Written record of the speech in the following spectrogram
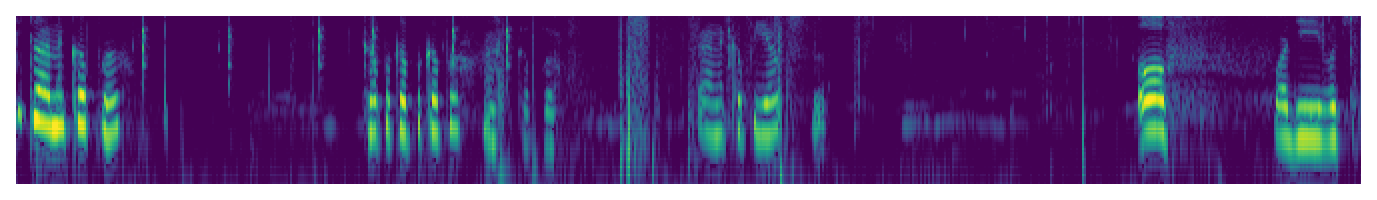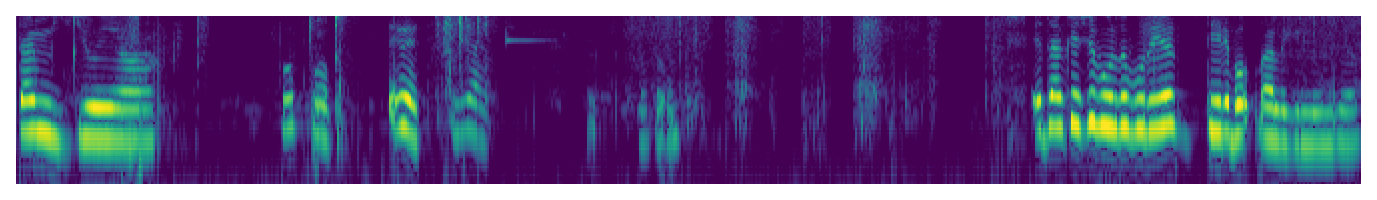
Bir tane kapı. Kapı kapı kapı. Heh, kapı. Bir tane kapı yap. Of. Hadi vakitten gidiyor ya? Hop hop. Evet güzel. Bakalım. Evet arkadaşlar burada buraya deri botlarla girmemiz lazım.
